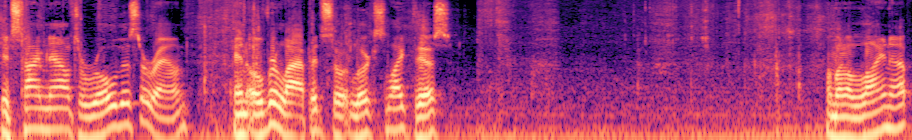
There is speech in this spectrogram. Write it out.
It's time now to roll this around and overlap it so it looks like this. I'm going to line up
